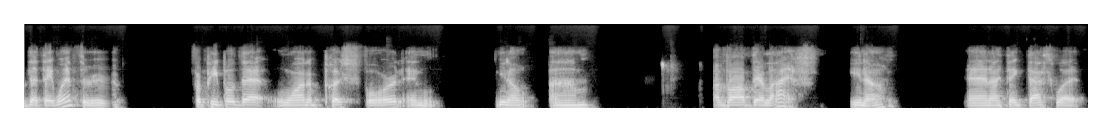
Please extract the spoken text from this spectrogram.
that they went through for people that want to push forward and you know um, evolve their life. You know, and I think that's what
